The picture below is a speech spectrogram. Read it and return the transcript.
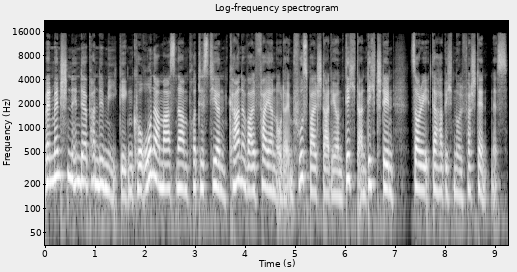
Wenn Menschen in der Pandemie gegen Corona-Maßnahmen protestieren, Karneval feiern oder im Fußballstadion dicht an dicht stehen, sorry, da habe ich null Verständnis.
